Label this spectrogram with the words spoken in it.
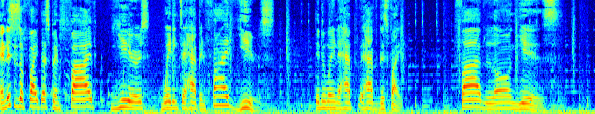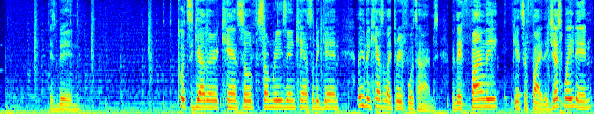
And this is a fight that's been five years waiting to happen. Five years. They've been waiting to have, have this fight. Five long years. It's been put together, canceled for some reason, canceled again. I think it's been canceled like three or four times. But they finally get to fight. They just weighed in.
